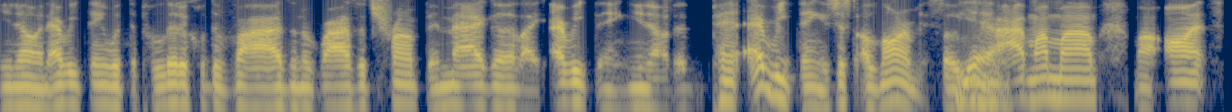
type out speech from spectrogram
You know, and everything with the political divides and the rise of Trump and MAGA, like everything, you know, the everything is just alarmist. So yeah, Mhm. I my mom, my aunts,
